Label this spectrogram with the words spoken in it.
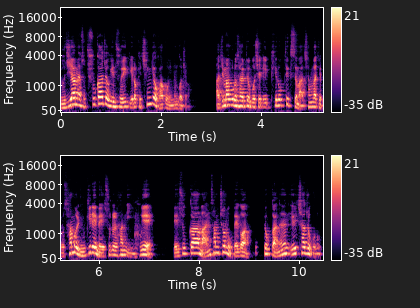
유지하면서 추가적인 수익 이렇게 챙겨가고 있는 거죠. 마지막으로 살펴보실 이 피롭틱스 마찬가지로 3월 6일에 매수를 한 이후에 매수가 13,500원, 목표가는 1차적으로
